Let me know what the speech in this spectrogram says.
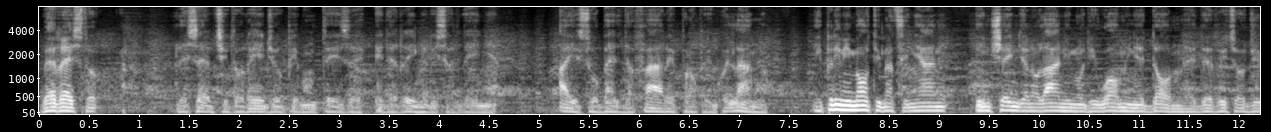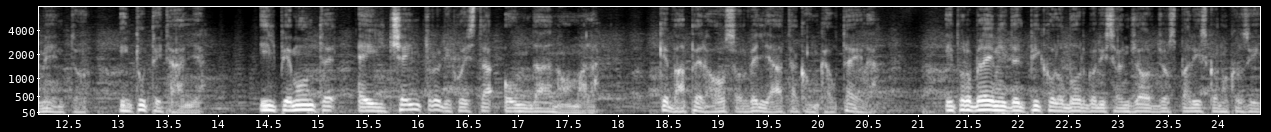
Del resto, l'esercito regio piemontese e del Regno di Sardegna ha il suo bel da fare proprio in quell'anno. I primi moti mazziniani incendiano l'animo di uomini e donne del risorgimento in tutta Italia il Piemonte è il centro di questa onda anomala, che va però sorvegliata con cautela. I problemi del piccolo borgo di San Giorgio spariscono così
